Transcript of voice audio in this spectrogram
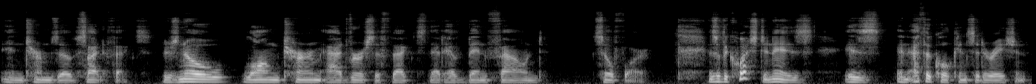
in terms of side effects. There's no long term adverse effects that have been found so far. And so the question is is an ethical consideration.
